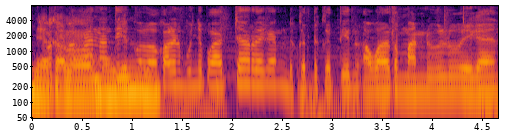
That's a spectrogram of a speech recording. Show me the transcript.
Ya Oke, kalau bahkan nanti mungkin kalau kalian punya pacar ya kan deket-deketin awal teman dulu ya kan.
